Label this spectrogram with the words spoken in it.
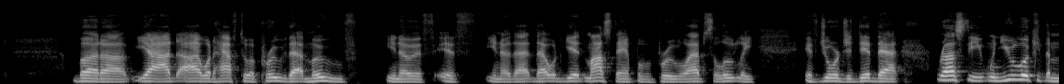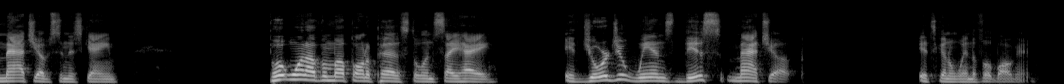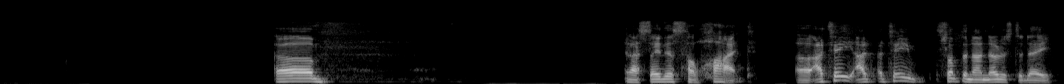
But uh, yeah, I, I would have to approve that move. You know, if if you know that that would get my stamp of approval, absolutely. If Georgia did that, Rusty, when you look at the matchups in this game, put one of them up on a pedestal and say, hey, if Georgia wins this matchup, it's going to win the football game. Um, and I say this a lot. Uh, I tell you, I, I tell you something I noticed today.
